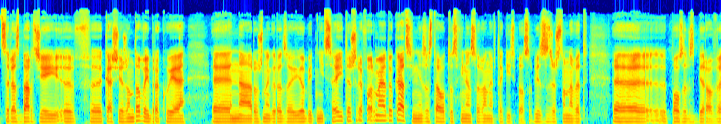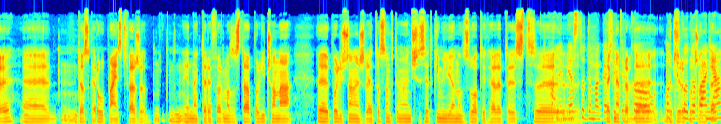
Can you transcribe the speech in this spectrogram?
coraz bardziej e, w kasie rządowej brakuje e, na różnego rodzaju obietnice i też reforma edukacji. Nie zostało to sfinansowane w taki sposób. Jest zresztą nawet e, pozew zbiorowy e, do Skarbu Państwa, że jednak ta reforma została policzona, e, policzona źle. To są w tym momencie setki milionów złotych, ale to jest e, Ale miasto domaga tak się naprawdę tylko odszkodowania.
